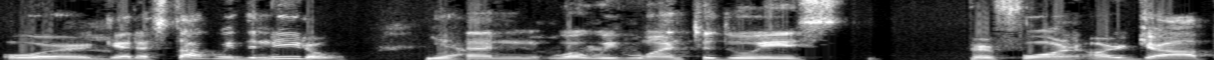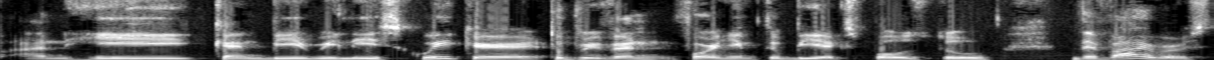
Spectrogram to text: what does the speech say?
or get stuck with the needle. Yeah. And what we want to do is perform our job and he can be released quicker to prevent for him to be exposed to the virus.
